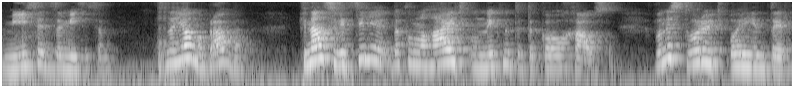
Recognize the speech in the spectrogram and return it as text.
місяць за місяцем. Знайомо, правда? Фінансові цілі допомагають уникнути такого хаосу. Вони створюють орієнтир.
